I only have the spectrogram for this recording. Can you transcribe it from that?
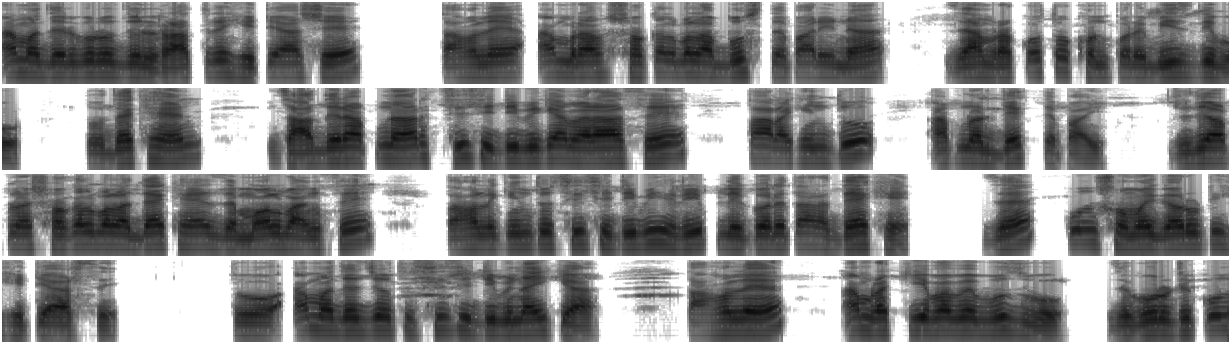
আমাদের গরু যদি রাত্রে হেঁটে আসে, তাহলে আমরা সকালবেলা বুঝতে পারি না যে আমরা কতক্ষণ পরে বীজ দিব। তো দেখেন, যাদের আপনার সিসিটিভি ক্যামেরা আছে, তারা কিন্তু আপনার দেখতে পায়। যদি আপনার সকালবেলা দেখে যে মল ভাঙছে তাহলে কিন্তু সিসিটিভি রিপ্লে করে তারা দেখে যে কোন সময় গাড়ুটি হিটে আসছে। তো আমাদের যেহেতু সিসিটিভি নাইকা তাহলে আমরা কীভাবে বুঝব যে গরুটি কোন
